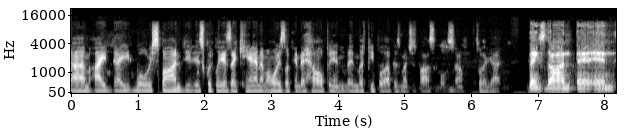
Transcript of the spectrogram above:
Um, I, I will respond as quickly as I can. I'm always looking to help and, and lift people up as much as possible. So that's what I got. Thanks, Don. And, and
